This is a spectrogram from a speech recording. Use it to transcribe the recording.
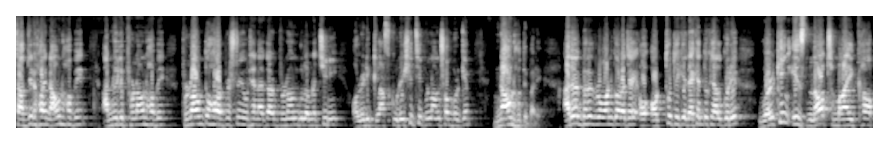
সাবজেক্ট হয় নাউন হবে, আর নইলে প্রোনাউন হবে। প্রোনাউন তো হওয়ার প্রশ্নই ওঠে না, কারণ প্রোনাউনগুলো আমরা চিনি। অলরেডি ক্লাস করে এসেছি প্রোনাউন সম্পর্কে। নাউন হতে পারে। আরও একভাবে প্রমাণ করা যায় অর্থ থেকে, দেখেন তো খেয়াল করে working is not my cup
